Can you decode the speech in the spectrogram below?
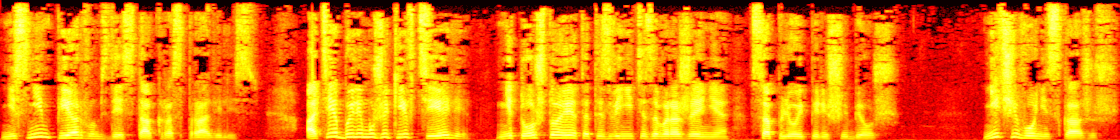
Не с ним первым здесь так расправились. А те были мужики в теле, не то что этот, извините за выражение, соплей перешибешь. Ничего не скажешь.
